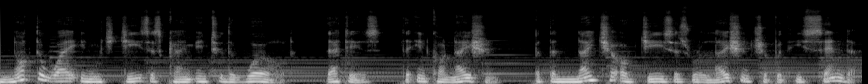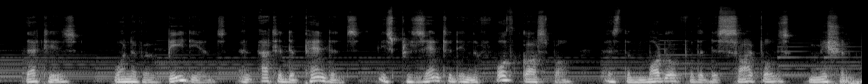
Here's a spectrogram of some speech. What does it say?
not the way in which Jesus came into the world, that is, the incarnation but the nature of Jesus' relationship with his sender, that is, one of obedience and utter dependence, is presented in the fourth gospel as the model for the disciples' mission.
